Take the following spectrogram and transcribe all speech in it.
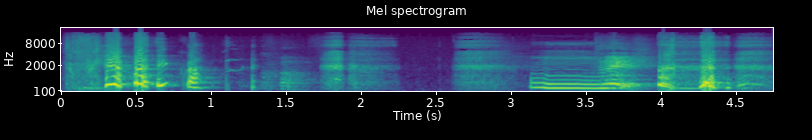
quatro. Um... Três.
